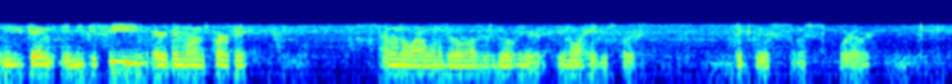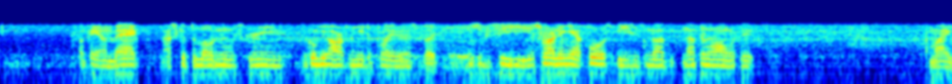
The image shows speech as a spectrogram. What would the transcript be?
you can and you can see everything runs perfect. I don't know where I want to go. I'll just go here, even though I hate this place. Take this, whatever. Okay, I'm back. I skipped the loading screen. It's gonna be hard for me to play this, but as you can see, it's running at full speed. There's nothing, nothing wrong with it. I might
